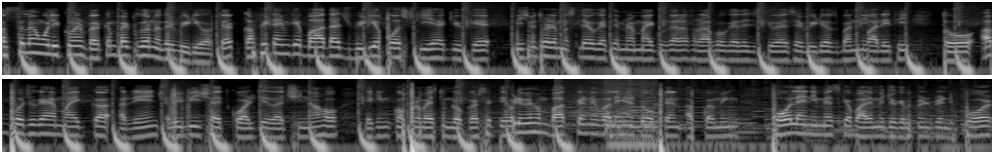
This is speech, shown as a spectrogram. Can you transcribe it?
Aslam and welcome back to another video. तो यार, काफ़ी टाइम के बाद आज वीडियो पोस्ट की है क्योंकि बीच में थोड़े मसले हो गए थे, मेरा माइक वगैरह ख़राब हो गए थे, जिसकी वजह से वीडियोस बन नहीं पा रही थी। तो अब हो चुका है माइक का अरेंज अभी भी शायद क्वालिटी ज़्यादा अच्छी ना हो, लेकिन कॉम्प्रोमाइज़ तुम लोग कर सकते हो। वीडियो में हम बात करने वाले हैं top ten upcoming fall animes के बारे में, जो कि 2024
